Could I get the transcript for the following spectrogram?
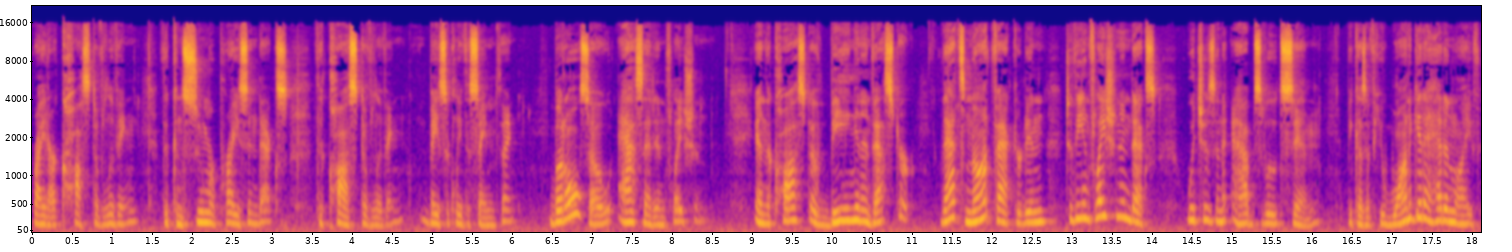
right? Our cost of living, the consumer price index, the cost of living, basically the same thing. But also asset inflation and the cost of being an investor. That's not factored in to the inflation index, which is an absolute sin. Because if you want to get ahead in life,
